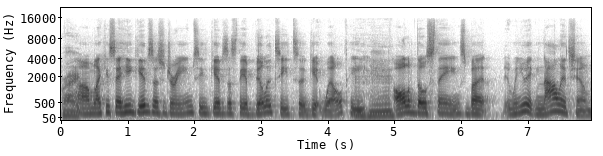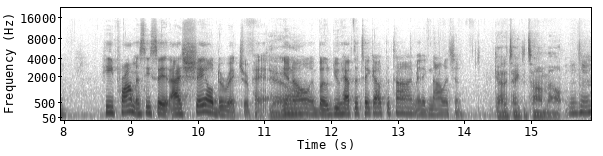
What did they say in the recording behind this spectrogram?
Right. Um, like you said, He gives us dreams. He gives us the ability to get wealth. He, Mm-hmm. all of those things. But when you acknowledge Him, He promised. He said, "I shall direct your path." Yeah. You know, but you have to take out the time and acknowledge Him. Got to take the time out. Mm-hmm.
